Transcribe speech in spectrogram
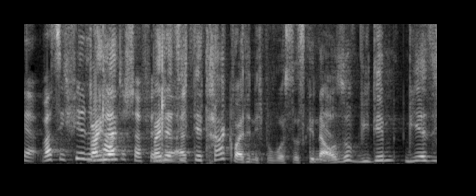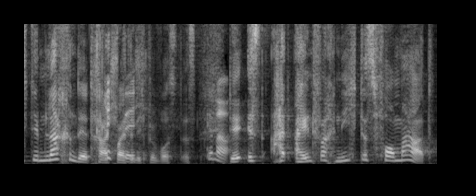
Ja, was ich viel Weil sympathischer er, finde. weil er sich der Tragweite nicht bewusst ist. Genauso wie, dem, wie er sich dem Lachen der Tragweite Richtig. nicht bewusst ist. Genau. Der ist, hat einfach nicht das Format.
